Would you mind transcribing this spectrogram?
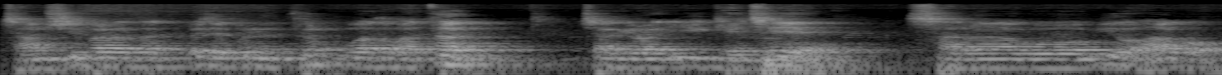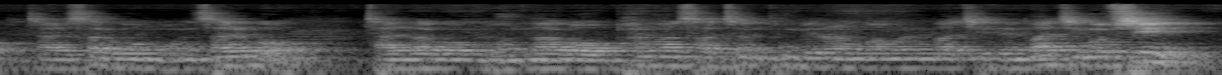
잠시 바라다 꺼져버리는 등과도 같은 자기로 이 개체에 사랑하고 미워하고 잘 살고 못 살고 잘나고 못나고 8만 4천 풍비라는 마음을 마치되 마침없이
